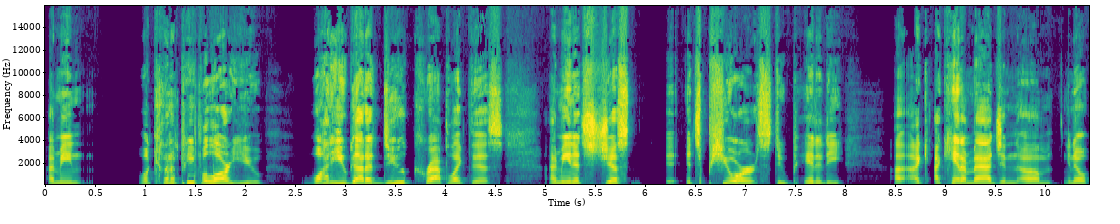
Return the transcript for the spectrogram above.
I mean, what kind of people are you? Why do you got to do crap like this? I mean, it's just it's pure stupidity. I, I can't imagine, um, you know,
